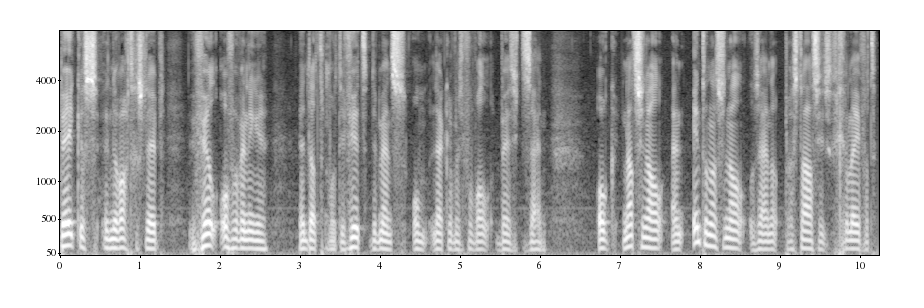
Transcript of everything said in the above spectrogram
bekers in de wacht gesleept, veel overwinningen en dat motiveert de mens om lekker met voetbal bezig te zijn. Ook nationaal en internationaal zijn er prestaties geleverd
